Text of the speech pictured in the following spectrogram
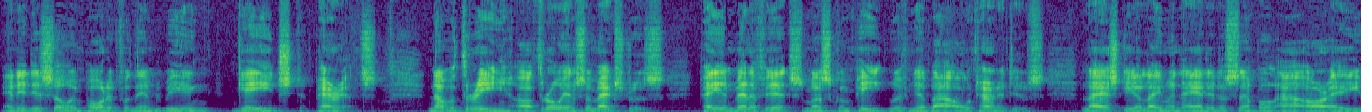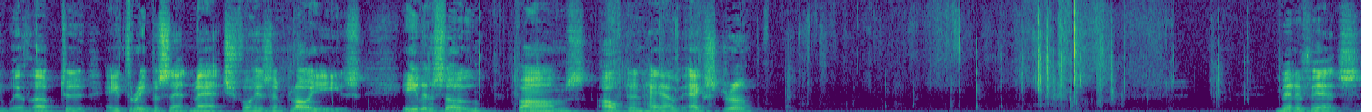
and it is so important for them to be engaged parents. Number three, uh, throw in some extras. Pay and benefits must compete with nearby alternatives. Last year, Lehman added a simple IRA with up to a 3% match for his employees. Even so, farms often have extra benefits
